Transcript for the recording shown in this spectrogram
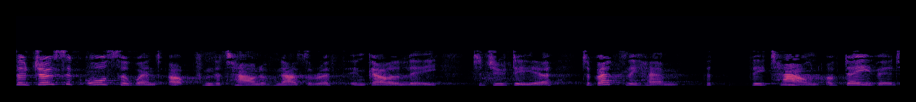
So Joseph also went up from the town of Nazareth in Galilee to Judea to Bethlehem, the, the town of David,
